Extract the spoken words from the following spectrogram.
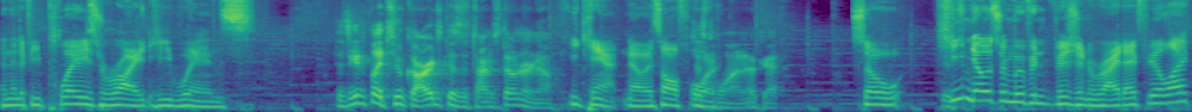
And then if he plays right, he wins. Does he get to play two cards because of Time Stone or no? He can't. No, it's all four. Just one. Okay. So he knows we're moving Vision right. I feel like,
